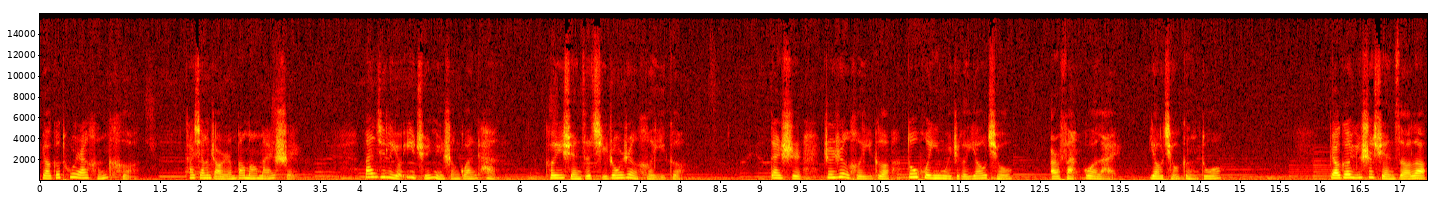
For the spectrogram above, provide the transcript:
表哥突然很渴，他想找人帮忙买水。班级里有一群女生观看，可以选择其中任何一个，但是这任何一个都会因为这个要求而反过来要求更多。表哥于是选择了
